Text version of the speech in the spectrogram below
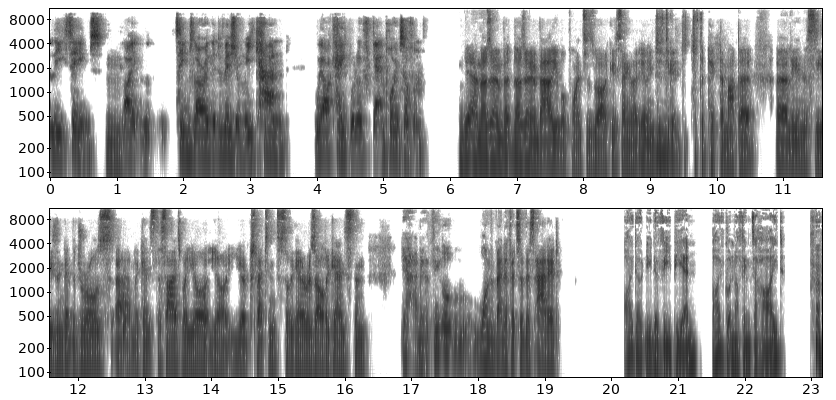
league teams, Mm. like teams lower in the division. We can, we are capable of getting points off them. Yeah, and those are inv- those are invaluable points as well. Like you're saying, like I mean, just to Mm. get just to pick them up at, early in the season, get the draws um, against the sides where you're you're you're expecting to sort of get a result against, and yeah, I mean, I think oh, one of the benefits of this added I don't need a VPN. I've got nothing to hide. Huh.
